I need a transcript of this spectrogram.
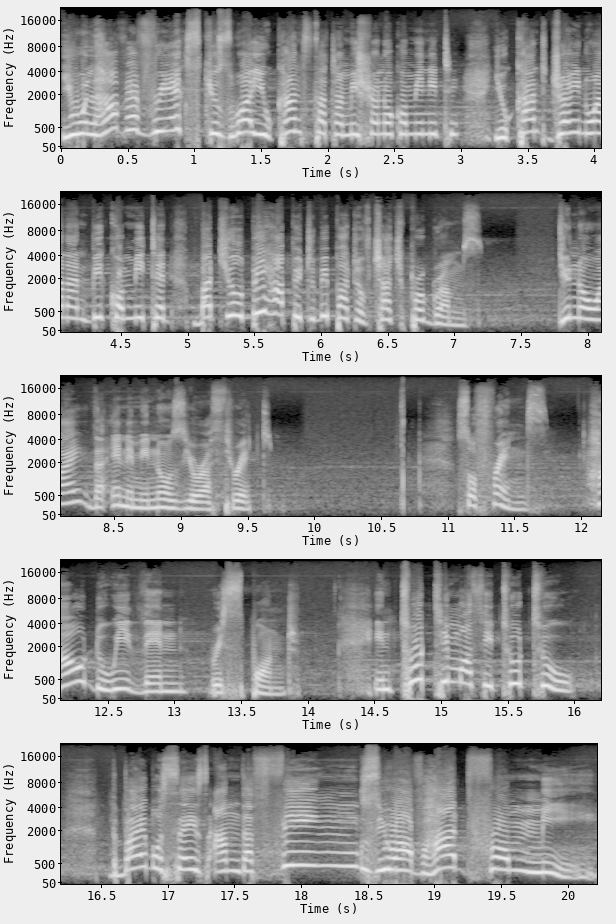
You will have every excuse why you can't start a missional community, you can't join one and be committed, but you'll be happy to be part of church programs. Do you know why? The enemy knows you're a threat. So, friends, how do we then respond? In 2 Timothy 2 2, the Bible says, And the things you have heard from me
